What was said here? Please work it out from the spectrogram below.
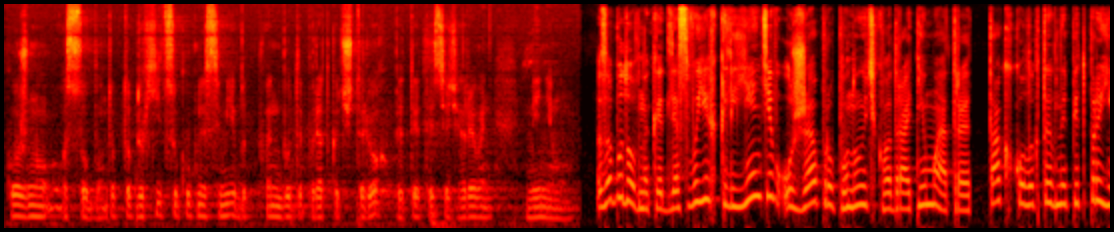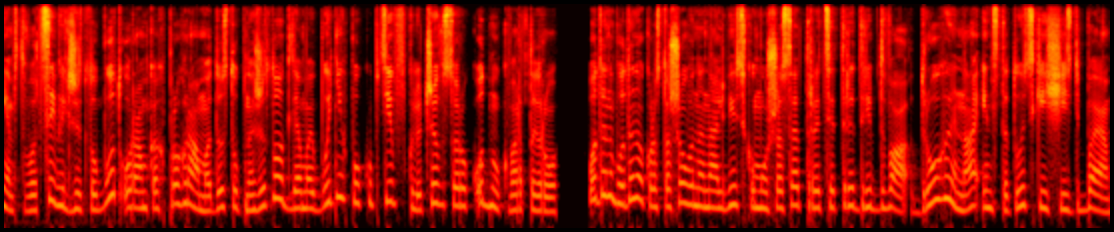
кожну особу. Тобто дохід сукупної сім'ї повинен бути порядка 4-5 тисяч гривень мінімум. Забудовники для своїх клієнтів уже пропонують квадратні метри. Так, колективне підприємство «Цивільжитлобуд» у рамках програми «Доступне житло» для майбутніх покупців включив 41 квартиру. Один будинок розташований на Львівському шосе 33-2, другий – на Інститутській 6Б.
